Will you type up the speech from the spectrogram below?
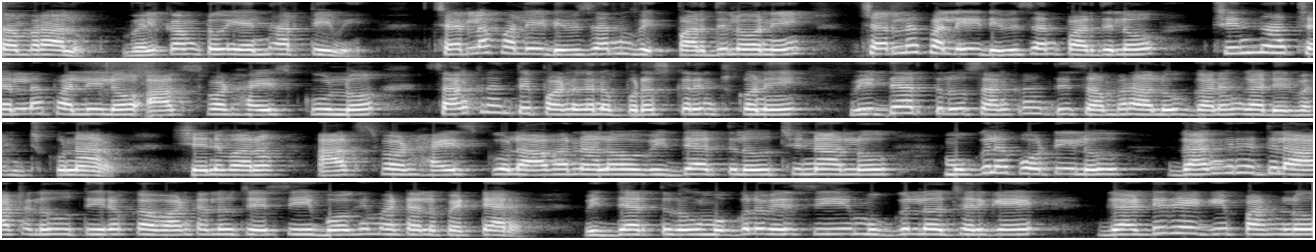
సంబరాలు. Welcome to NR TV. Cherlapalli division పరిధిలోని చెర్లపల్లి డివిజన్ పరిధిలో చిన్న చెర్లపల్లిలో ఆక్స్ఫర్డ్ హై స్కూల్లో సంక్రాంతి పండుగను పురస్కరించుకొని విద్యార్థులు సంక్రాంతి సంబరాలు ఘనంగా నిర్వహించుకున్నారు. శనివారం ఆక్స్ఫర్డ్ హై స్కూల్ ఆవరణలో విద్యార్థులు చిన్నారులు ముగ్గుల పోటీలు గంగిరెద్దుల ఆటలు తీరొక్క వంటలు చేసి భోగి మంటలు పెట్టారు. విద్యార్థులు ముగ్గులు వేసి ముగ్గుల్లో జరిగే గడ్డిరేగి పండ్లు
